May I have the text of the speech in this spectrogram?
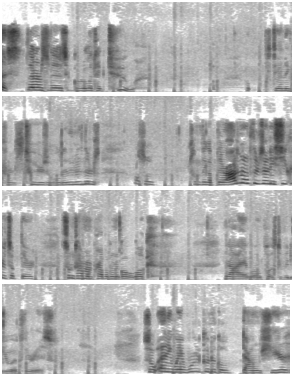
this. There's this Gorilla Tag 2. Standing for it's two years old. And then there's also something up there. I don't know if there's any secrets up there. Sometime I'm probably gonna go look. And I will post a video if there is. So anyway, we're gonna go down here.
